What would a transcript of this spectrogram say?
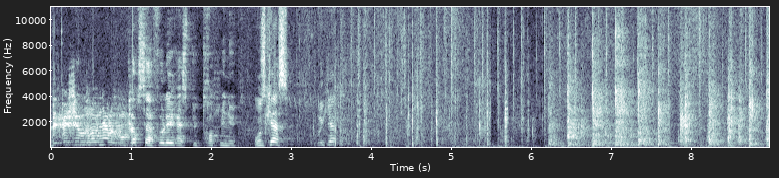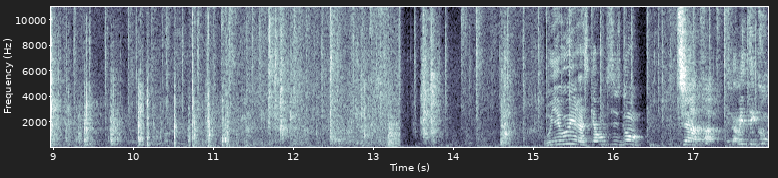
Dépêchez-vous de revenir, le compteur s'est affolé, il reste plus que 30 minutes. On se casse Ok. Tiens, attrape. Mais non mais t'es con.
